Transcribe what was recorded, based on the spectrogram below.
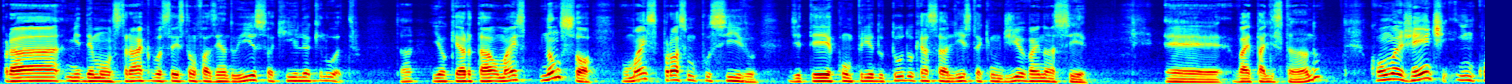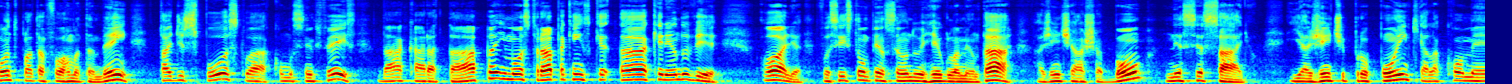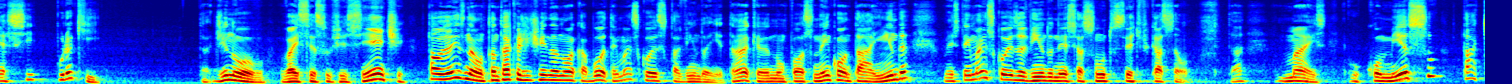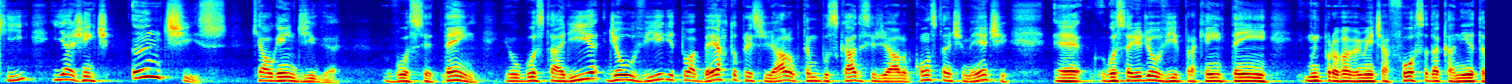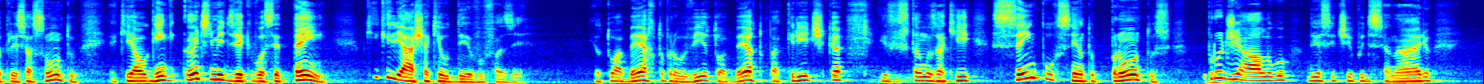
para me demonstrar que vocês estão fazendo isso, aquilo e aquilo outro. Tá? E eu quero estar o mais, não só, o mais próximo possível de ter cumprido tudo que essa lista que um dia vai nascer é, vai estar listando, como a gente, enquanto plataforma também, está disposto a, como sempre fez, dar a cara a tapa e mostrar para quem está querendo ver. Olha, vocês estão pensando em regulamentar? A gente acha bom, necessário. E a gente propõe que ela comece por aqui. Tá? De novo, vai ser suficiente? Talvez não. Tanto é que a gente ainda não acabou, tem mais coisa que está vindo aí, tá? Que eu não posso nem contar ainda, mas tem mais coisa vindo nesse assunto certificação. Tá? Mas o começo está aqui e a gente, antes que alguém diga você tem, eu gostaria de ouvir e estou aberto para esse diálogo, temos buscado esse diálogo constantemente. É, gostaria de ouvir para quem tem muito provavelmente a força da caneta para esse assunto, é que alguém, antes de me dizer que você tem, o que, que ele acha que eu devo fazer? Eu estou aberto para ouvir, estou aberto para crítica, e estamos aqui 100% prontos para o diálogo desse tipo de cenário.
